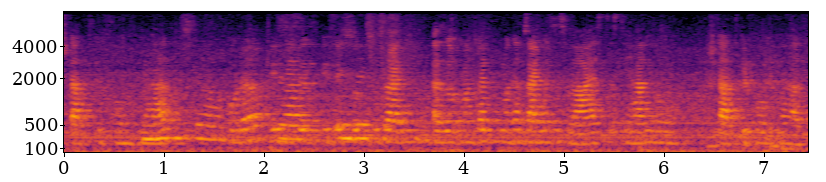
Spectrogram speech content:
stattgefunden mhm, hat, oder? Ist, ja, es, ist es sozusagen, also man kann, man kann sagen, dass es wahr ist, dass die Handlung stattgefunden hat,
